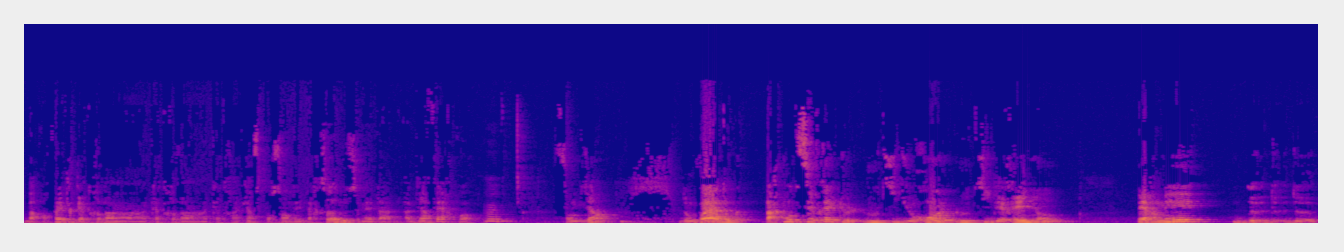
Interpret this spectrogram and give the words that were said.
bah, en fait 80, 80, 95% des personnes se mettent à, bien faire quoi. Mm. Sont bien. Donc voilà, donc par contre c'est vrai que l'outil du rôle, l'outil des réunions permet de,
